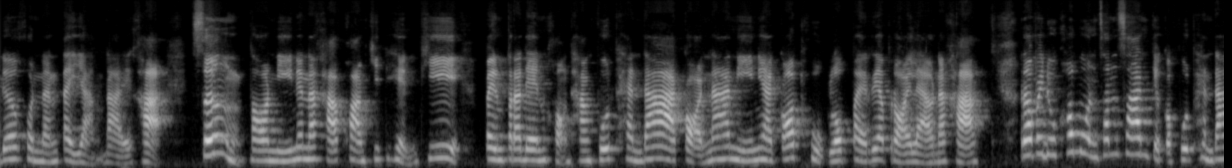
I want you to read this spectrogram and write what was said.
เดอร์คนนั้นแต่อย่างใดค่ะ ซึ่งตอนนี้เนี่ยนะคะความคิดเห็นที่เป็นประเด็นของทาง Food Panda ก่อนหน้านี้เนี่ยก็ถูกลบไปเรียบร้อยแล้วนะคะ เราไปดูข้อมูลสั้นๆ เกี่ยวกับ Food Panda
